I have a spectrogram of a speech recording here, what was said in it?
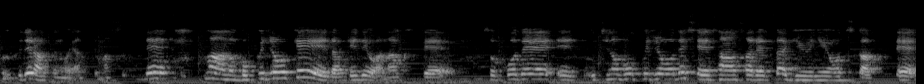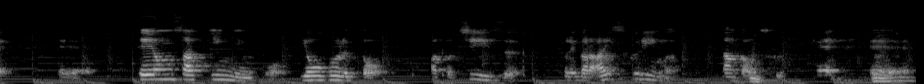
夫婦で酪農をやってます。で、まあ、あの牧場経営だけではなくて、そこで、えーとうちの牧場で生産された牛乳を使って、えー低温殺菌乳とヨーグルト、あとチーズ、それからアイスクリームなんかを作って、えー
